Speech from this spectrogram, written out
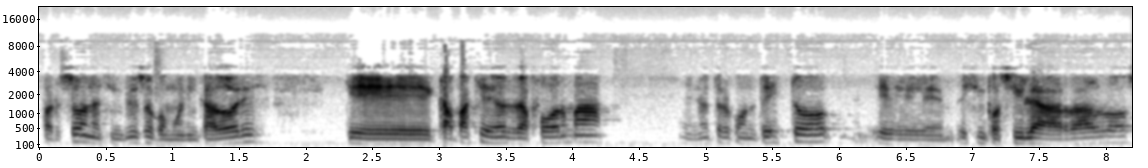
personas, incluso comunicadores, que capaz que de otra forma, en otro contexto, eh, es imposible agarrarlos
